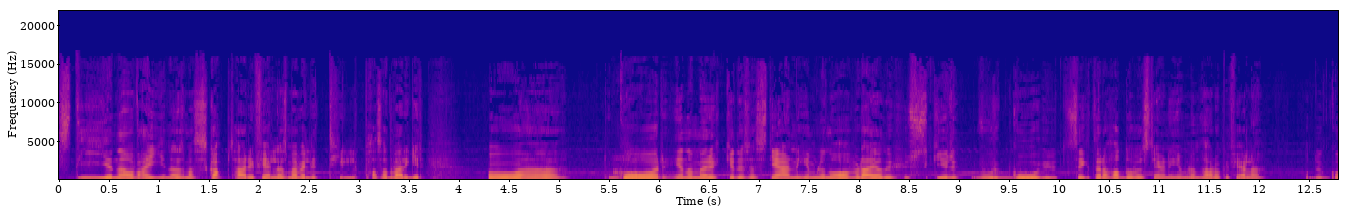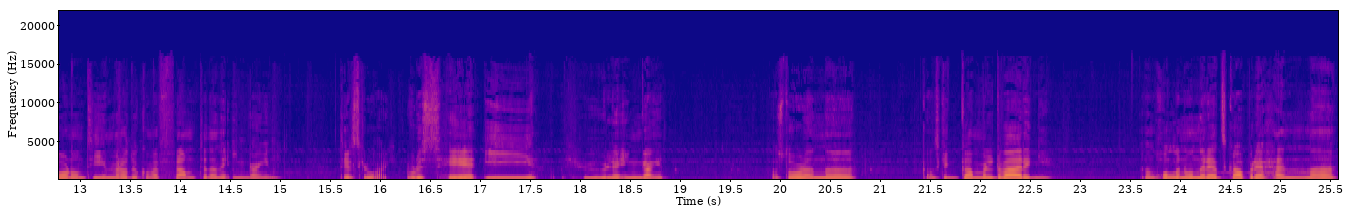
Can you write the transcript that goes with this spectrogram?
stiene og veiene som er skapt her i fjellet, som er veldig tilpassa dverger. Og uh, du går gjennom mørket, du ser stjernehimmelen over deg, og du husker hvor god utsikt dere hadde over stjernehimmelen her oppe i fjellet. Og du går noen timer, og du kommer fram til denne inngangen til Skroharg, hvor du ser i huleinngangen så står det en uh, ganske gammel dverg. Han holder noen redskaper i hendene,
